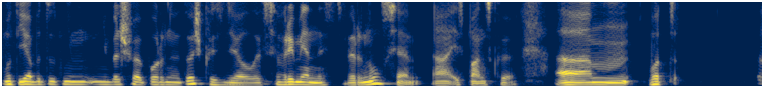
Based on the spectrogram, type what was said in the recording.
Вот я бы тут небольшую опорную точку сделал и в современность вернулся, а, испанскую. А, вот э,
